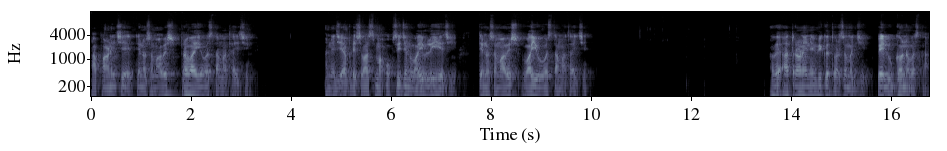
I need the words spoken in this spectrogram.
આ પાણી છે તેનો સમાવેશ પ્રવાહી અવસ્થામાં થાય છે. અને જે આપણે શ્વાસમાં ઓક્સિજન વાયુ લઈએ છીએ તેનો સમાવેશ વાયુ અવસ્થામાં થાય છે. હવે આ ત્રણેયને વિગતવાર સમજીએ. પહેલું ઘન અવસ્થા.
